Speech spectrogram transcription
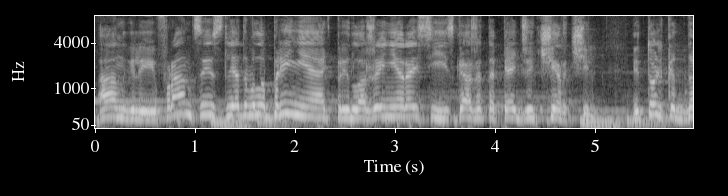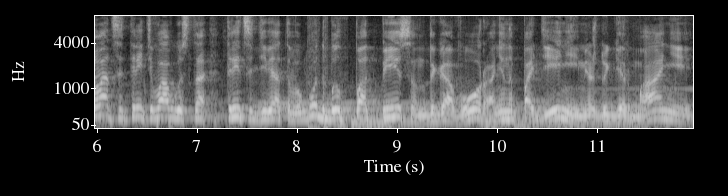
Англии и Франции следовало принять предложение России, скажет опять же Черчилль. И только 23 августа 1939 года был подписан договор о ненападении между Германией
